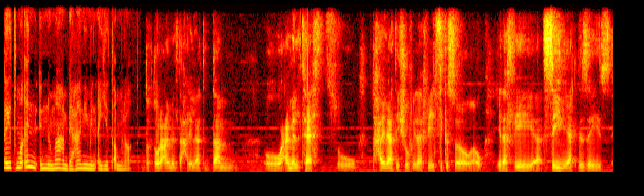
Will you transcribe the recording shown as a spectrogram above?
ليطمئن إنه ما عم بيعاني من أي أمراض الدكتور عمل تحليلات الدم وعمل test وتحليلات يشوف إذا في سيكسو أو إذا في celiac disease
